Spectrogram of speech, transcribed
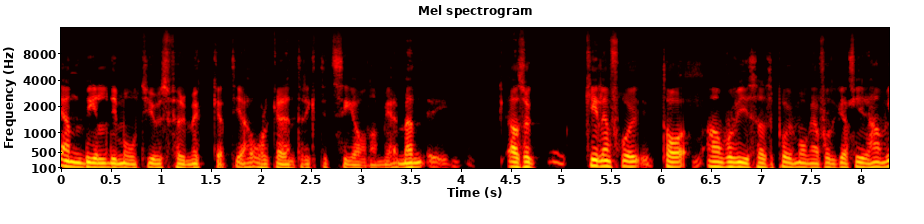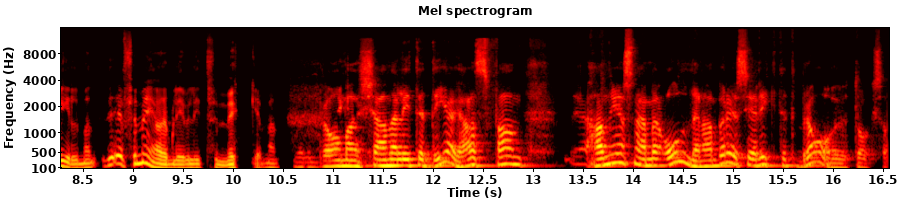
en bild i motljus för mycket. Jag orkar inte riktigt se honom mer. Men eh, alltså killen får, ta, han får visa sig på hur många fotografier han vill, men för mig har det blivit lite för mycket. Men... Det är bra om man tjänar lite det. Hans fan, han är ju en sån här med åldern, han börjar se riktigt bra ut också.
